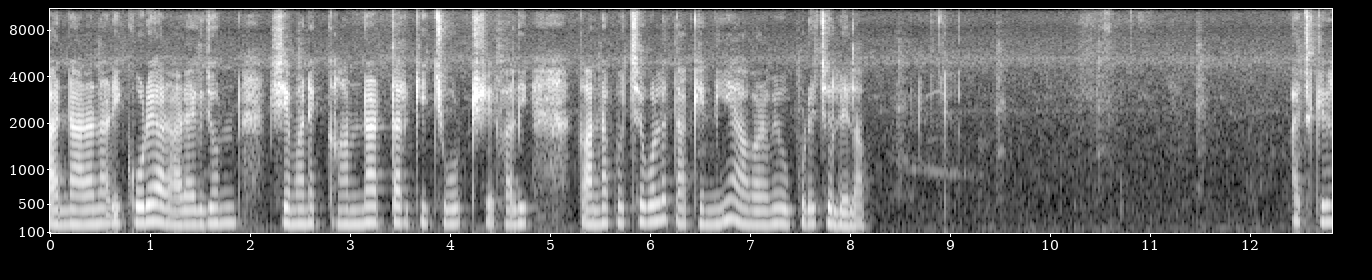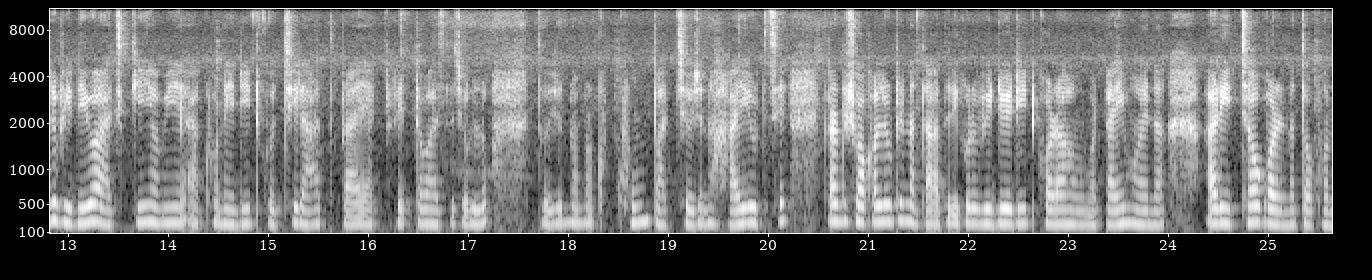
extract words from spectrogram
আর নাড়ানাড়ি করে আর আর একজন সে মানে কান্নার তার কি চোট, সে খালি কান্না করছে বলে তাকে নিয়ে আবার আমি উপরে চলে এলাম। আজকের ভিডিও আজকেই আমি এখন এডিট করছি। রাত প্রায় একটা দেড়টা বাজতে চলল। তো ওই জন্য আমার খুব ঘুম পাচ্ছে, ওই জন্য হাই উঠছে। কারণ সকালে উঠে না তাড়াতাড়ি করে ভিডিও এডিট করা আমার টাইম হয় না। আর ইচ্ছাও করে না তখন।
